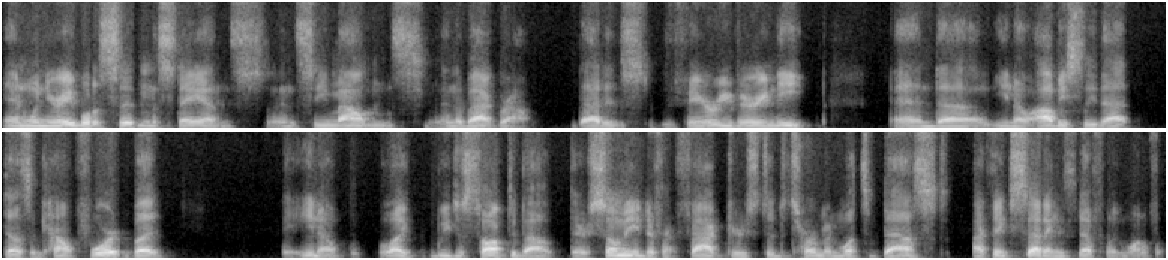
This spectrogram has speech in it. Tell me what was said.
And when you're able to sit in the stands and see mountains in the background, that is very, very neat. And, uh, you know, obviously that doesn't count for it, but, you know, like we just talked about, there's so many different factors to determine what's best. I think setting is definitely one of them.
